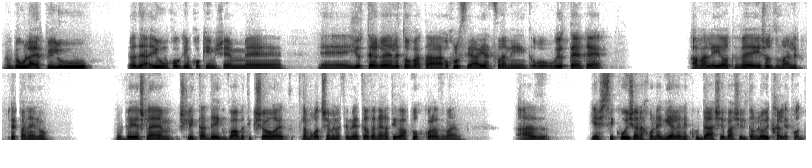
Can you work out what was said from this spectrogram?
ואולי אפילו, לא יודע, היו מחוקקים חוקים שהם אה, אה, יותר אה, לטובת האוכלוסייה היצרנית, או יותר... אה, אבל היות ויש עוד זמן לפנינו, ויש להם שליטה די גבוהה בתקשורת, למרות שהם מנסים לייצר את הנרטיב ההפוך כל הזמן, אז יש סיכוי שאנחנו נגיע לנקודה שבה שלטון לא יתחלף עוד.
